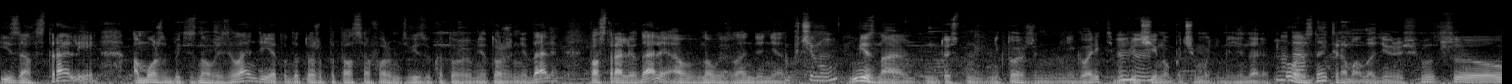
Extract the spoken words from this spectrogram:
из Австралии, а может быть из Новой Зеландии, я туда тоже пытался оформить визу, которую мне тоже не дали. В Австралию дали, а в Новую Зеландию нет. А Почему? Не знаю, ну, то есть никто же не говорит тебе Мгм. причину, почему тебе не дали. Ну Ой, да. знаете, Роман Владимирович, вот э,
